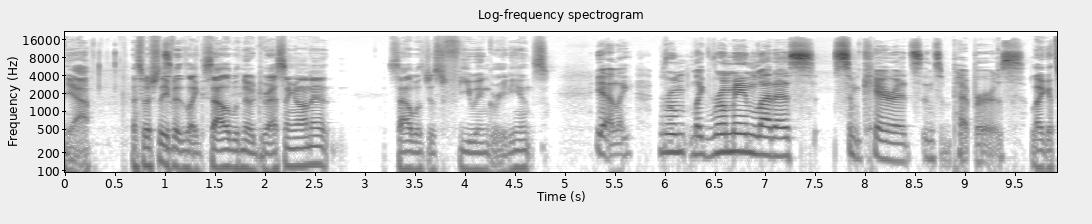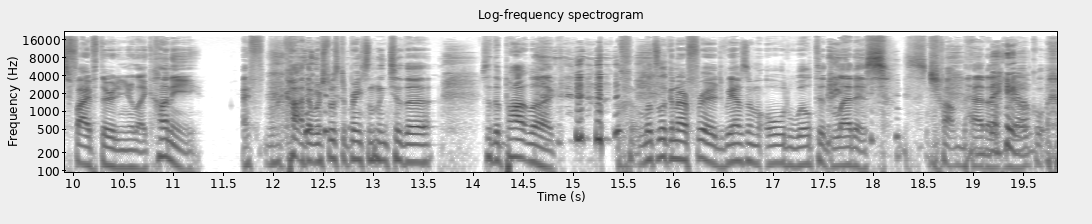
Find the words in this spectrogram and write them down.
yeah, especially if it's like salad with no dressing on it, salad with just few ingredients. Yeah, like rom- like romaine lettuce, some carrots, and some peppers. Like it's five thirty, and you're like, "Honey, I forgot that we're supposed to bring something to the to the potluck. Let's look in our fridge. We have some old wilted lettuce. Let's chop that up. real quick.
